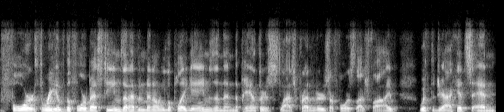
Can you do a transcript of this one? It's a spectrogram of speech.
four, three of the four best teams that haven't been able to play games, and then the Panthers slash Predators are four slash five with the Jackets, and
